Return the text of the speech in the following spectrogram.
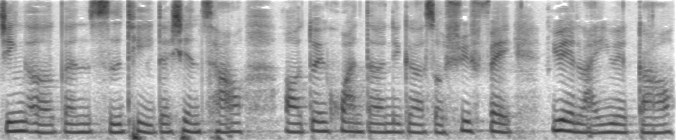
金额跟实体的现钞呃兑换的那个手续费越来越高。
